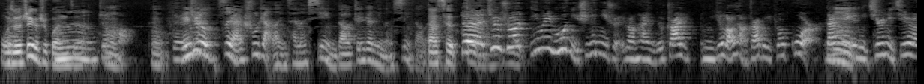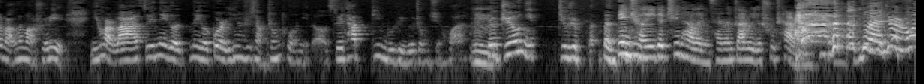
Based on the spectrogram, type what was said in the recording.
我觉得这个是关键，嗯，真嗯。好。嗯对，人只有自然舒展了，你才能吸引到真正你能吸引到的人。，That's it，对，就是说，因为如果你是一个溺水的状态，你就抓，你就老想抓住一根棍儿，但是那个嗯你其实你接着往它往水里一块儿拉，所以那个那个棍儿一定是想挣脱你的，所以它并不是一个正循环，嗯就嗯，只有你就是本本变成一个 cheetah 了，你才能抓住一个树杈儿。对，就是如果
